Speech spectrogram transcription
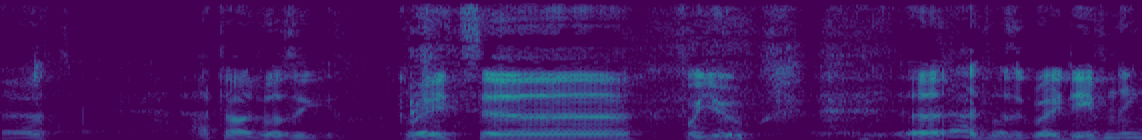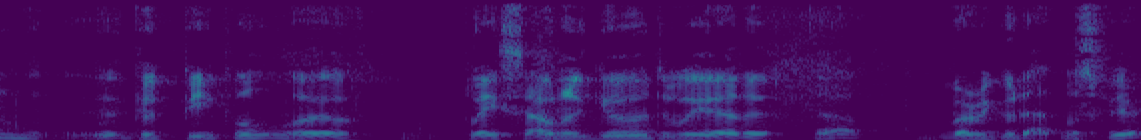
Uh, I thought it was a great. Uh, For you? Uh, it was a great evening. Uh, good people. Uh, place sounded good. We had a very good atmosphere.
